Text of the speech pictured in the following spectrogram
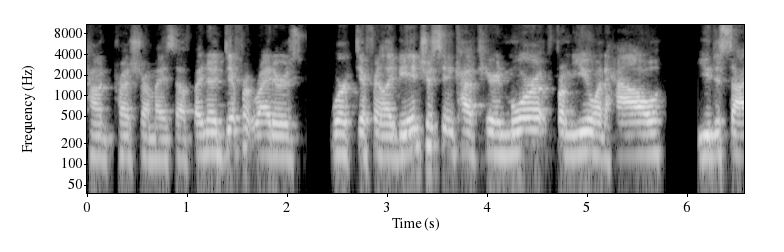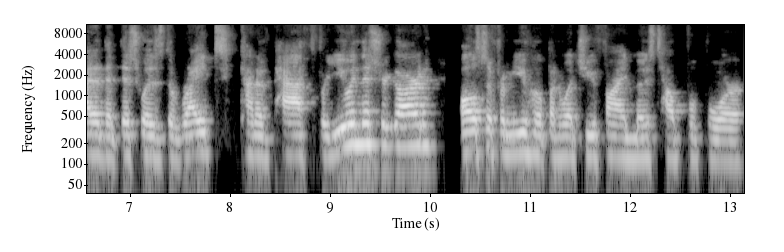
count pressure on myself. But I know different writers work differently. I'd be interested in kind of hearing more from you on how you decided that this was the right kind of path for you in this regard also from you, Hope, on what you find most helpful for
